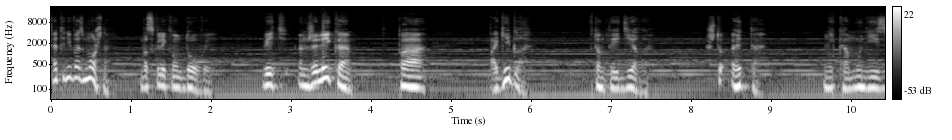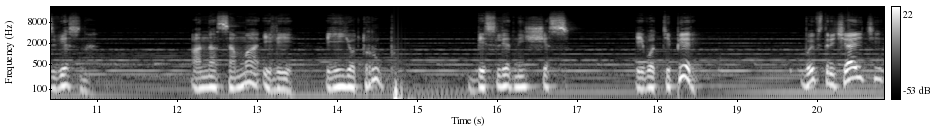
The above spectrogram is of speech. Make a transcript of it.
это невозможно», — воскликнул Доуэль. «Ведь Анжелика по... погибла. В том-то и дело, что это никому не известно. Она сама или ее труп бесследно исчез. И вот теперь вы встречаете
